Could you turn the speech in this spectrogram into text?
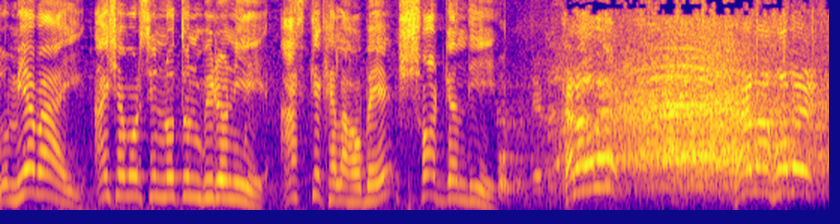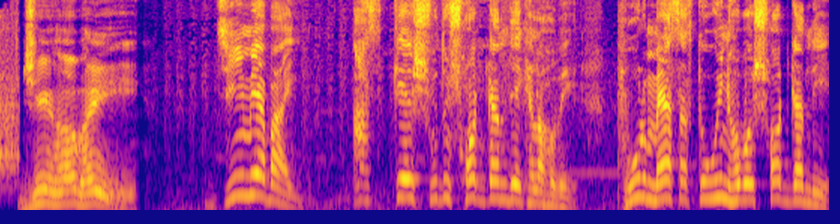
তো মিয়া ভাই আয়সা বর্ষির নতুন ভিডিও নিয়ে। আজকে খেলা হবে শর্ট গান দিয়ে। খেলা হবে! খেলা হবে! জি হ্যাঁ ভাই। জি মিয়া ভাই আজকে শুধু শর্ট গান দিয়ে খেলা হবে। ফুল ম্যাচ আজকে উইন হবে শর্ট গান দিয়ে।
